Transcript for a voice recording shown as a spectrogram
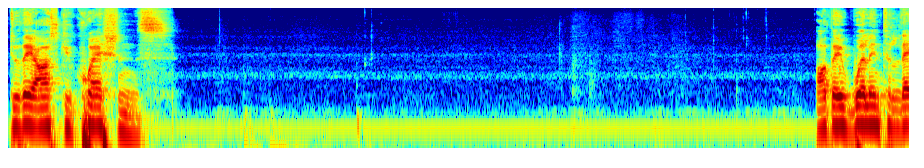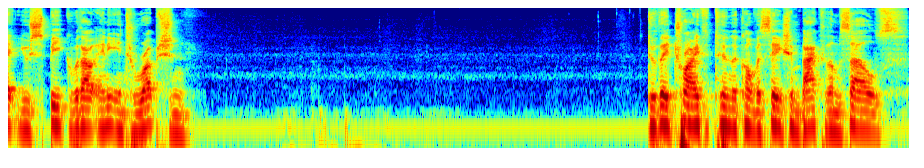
Do they ask you questions? Are they willing to let you speak without any interruption? Do they try to turn the conversation back to themselves?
